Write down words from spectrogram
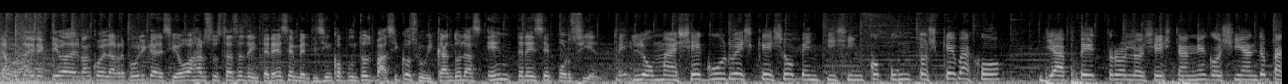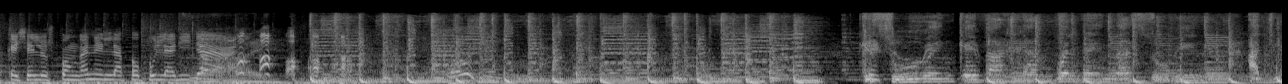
La Junta Directiva del Banco de la República decidió bajar sus tasas de interés en 25 puntos básicos, ubicándolas en 13%. Lo más seguro es que esos 25 puntos que bajó, ya Petro los están negociando para que se los pongan en la popularidad. Ay. Que suben, que bajan, vuelven a subir. Aquí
